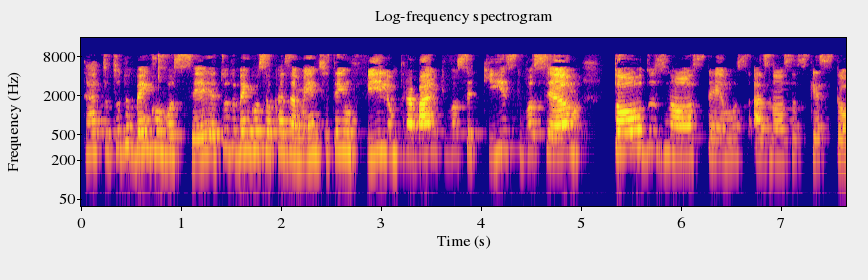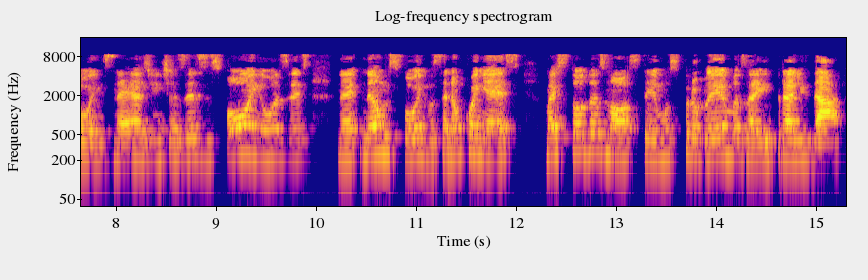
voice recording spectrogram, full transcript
tá tudo bem com você, tudo bem com o seu casamento, você tem um filho, um trabalho que você quis, que você ama todos nós temos as nossas questões, né? A gente às vezes expõe ou às vezes né, não expõe, você não conhece, mas todas nós temos problemas aí para lidar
